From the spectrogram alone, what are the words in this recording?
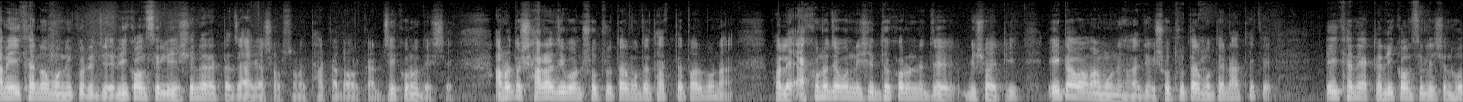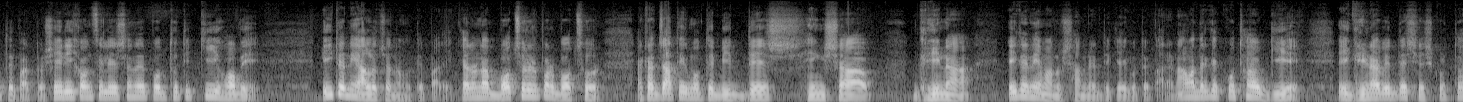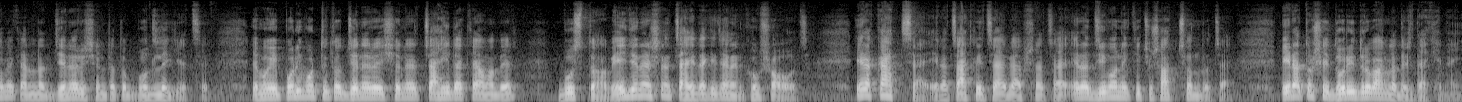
আমি এখানেও মনে করি যে রিকনসিলিয়েশনের একটা জায়গা সবসময় থাকা দরকার যে কোনো দেশে। আমরা তো সারা জীবন শত্রুতার মধ্যে থাকতে পারব না। ফলে এখনও যেমন নিষিদ্ধকরণের যে বিষয়টি, এটাও আমার মনে হয় যে ওই শত্রুতার মধ্যে না থেকে এইখানে একটা রিকনসিলিয়েশন হতে পারতো। সেই রিকনসিলিয়েশনের পদ্ধতি কি হবে? এইটা নিয়ে আলোচনা হতে পারে। কেননা বছরের পর বছর একটা জাতির মধ্যে বিদ্বেষ, হিংসা, ঘৃণা, এইটা নিয়ে মানুষ সামনের দিকে এগোতে পারে না। আমাদেরকে কোথাও গিয়ে এই ঘৃণা বিদ্বেষ শেষ করতে হবে, কেননা জেনারেশনটা তো বদলে গিয়েছে। এবং এই পরিবর্তিত জেনারেশনের চাহিদাকে আমাদের বুঝতে হবে। এই জেনারেশনের চাহিদা কি জানেন? খুব সহজ। এরা কাজ চায় এরা চাকরি চায় ব্যবসা চায় এরা জীবনে কিছু স্বাচ্ছন্দ্য চায়। এরা তো সেই দরিদ্র বাংলাদেশ দেখে নাই।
